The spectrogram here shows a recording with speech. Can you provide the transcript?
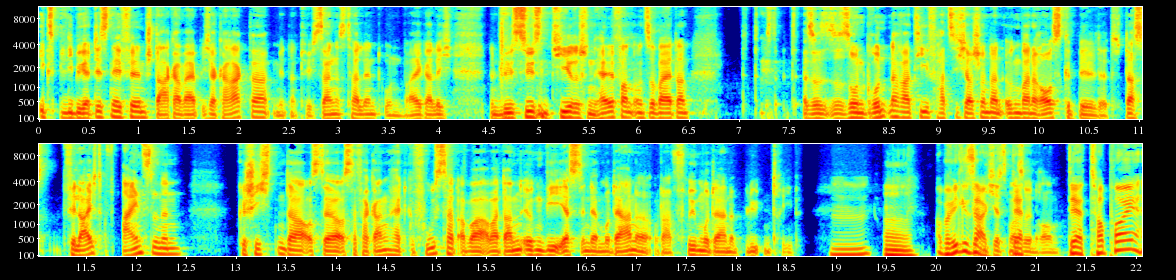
x-beliebiger Disney-Film, starker weiblicher Charakter, mit natürlich Sangestalent, unweigerlich, einem süßen tierischen Helfern und so weiter. Also so ein Grundnarrativ hat sich ja schon dann irgendwann rausgebildet, das vielleicht auf einzelnen Geschichten da aus der, aus der Vergangenheit gefußt hat, aber, aber dann irgendwie erst in der moderne oder frühmoderne Blütentrieb. Mhm. Mhm. Aber wie gesagt, jetzt mal der, so in den Raum. der Topoi,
